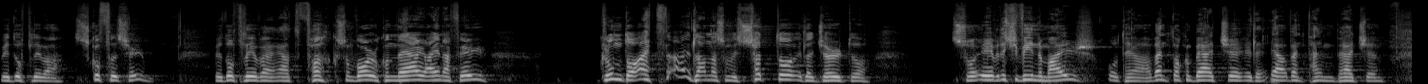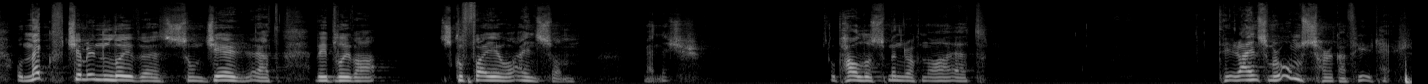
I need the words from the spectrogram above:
Vi opplever skuffelser. Vi opplever at folk som var og nær ene før, grunn av et, et eller annet som vi søtt og eller gjør det, så er vi ikke vinner mer, og til å vente noen bedre, eller jeg har vent en bedre. Og nekk kommer inn i livet som gjør at vi blir skuffet og ensom mennesker. Og Paulus minner dere nå at det er en som er omsorgen for det her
